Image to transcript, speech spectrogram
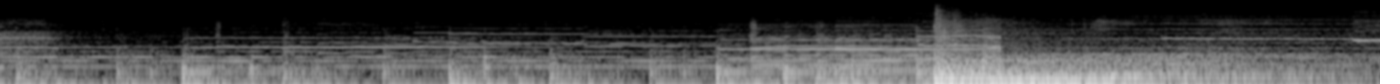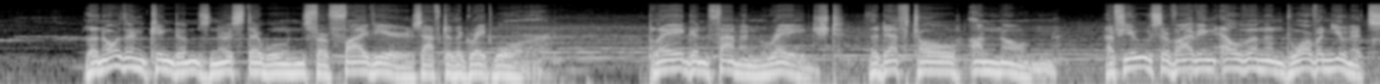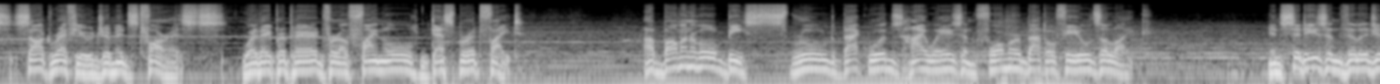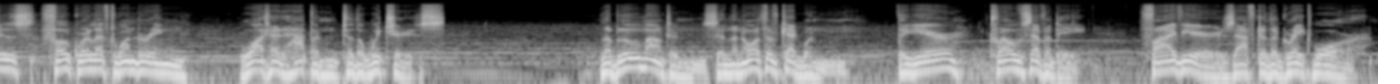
The northern kingdoms nursed their wounds for five years after the Great War. Plague and famine raged, the death toll unknown. A few surviving elven and dwarven units sought refuge amidst forests, where they prepared for a final, desperate fight. Abominable beasts ruled backwoods, highways, and former battlefields alike. In cities and villages, folk were left wondering, what had happened to the Witchers? The Blue Mountains in the north of Kaedwen, The year 1270. Five years after the Great War.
